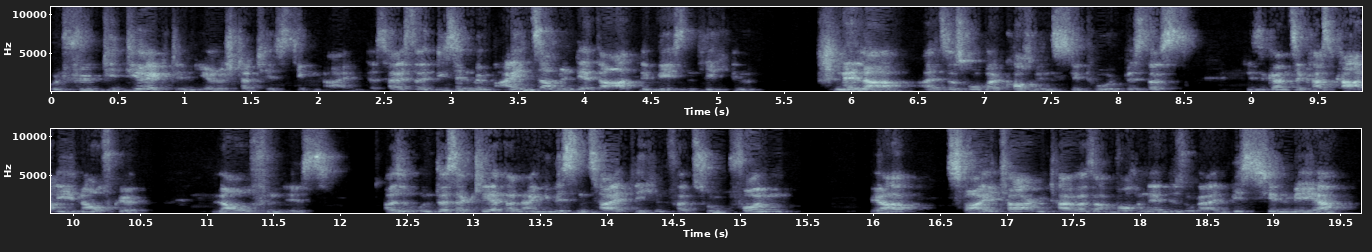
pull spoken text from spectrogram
und fügt die direkt in ihre Statistiken ein. Das heißt, also, die sind mit dem Einsammeln der Daten im Wesentlichen schneller als das Robert-Koch-Institut, bis das, diese ganze Kaskade hinaufgelaufen ist. Also, und das erklärt dann einen gewissen zeitlichen Verzug von ja, zwei Tagen, teilweise am Wochenende sogar ein bisschen mehr.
